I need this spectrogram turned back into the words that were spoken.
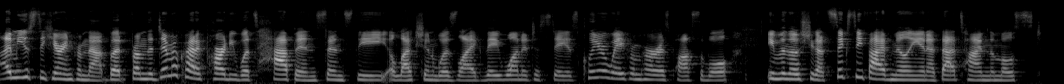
I'm used to hearing from that. But from the Democratic Party, what's happened since the election was like they wanted to stay as clear away from her as possible, even though she got 65 million at that time, the most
